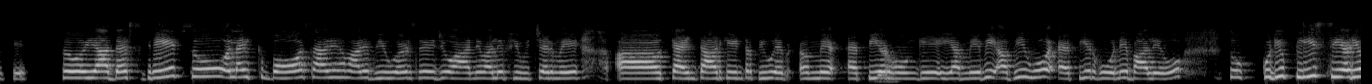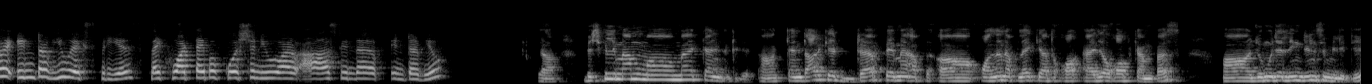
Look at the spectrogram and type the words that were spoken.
Okay. तो या दैट्स ग्रेट सो लाइक बहुत सारे हमारे व्यूअर्स हैं जो आने वाले फ्यूचर में कैंटार के इंटरव्यू में अपियर होंगे या मे बी अभी वो अपियर होने वाले हो। तो could you please share your interview experience like what type of question you are asked in the interview या बेसिकली मैम मैं कैंटार के ड्राइव पे मैं ऑनलाइन अप्लाई किया था एज ऑफ़ कैंपस जो मुझे लिंक्डइन से मिली थी।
